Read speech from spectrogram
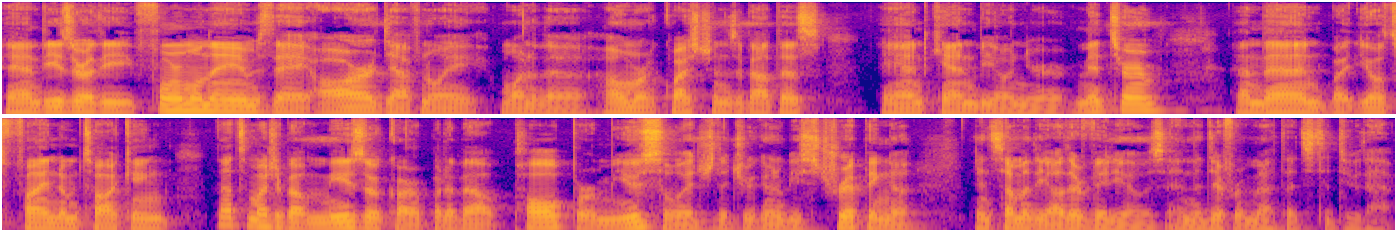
And these are the formal names. They are definitely one of the homework questions about this and can be on your midterm. And then, but you'll find them talking not so much about mesocarp, but about pulp or mucilage that you're going to be stripping uh, in some of the other videos and the different methods to do that.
